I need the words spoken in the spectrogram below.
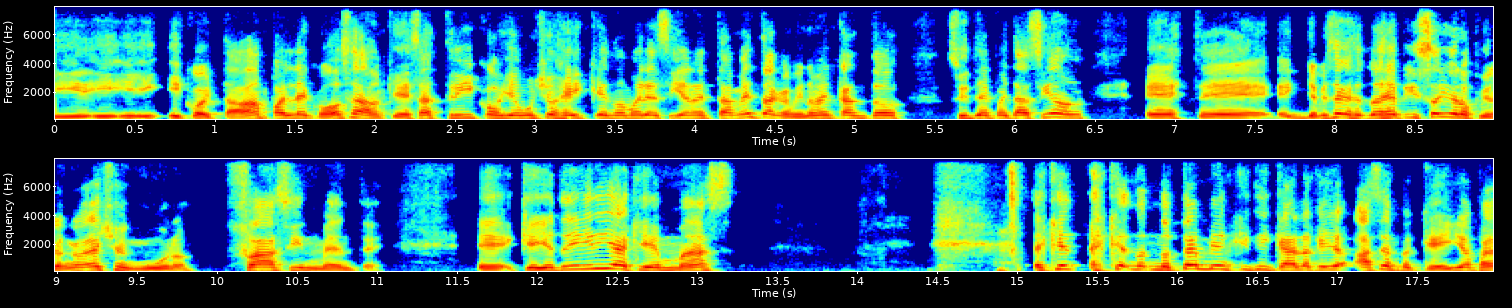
Y, y, y, cortaban un par de cosas, aunque esa actriz cogió mucho hate que no merecía honestamente, que a mí no me encantó su interpretación. Este, yo pienso que esos dos episodios los pudieron haber hecho en uno, fácilmente. Eh, que yo te diría que más es que, es que no, no bien criticar lo que ellos hacen porque ellos para,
